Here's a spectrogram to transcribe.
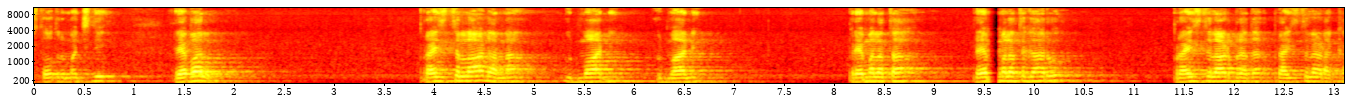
స్తోత్రం మంచిది. రెబల్ ప్రైజ్ లాడ్ అన్న. Good morning good morning. Premalatha Premalatha గారు praise lord brother. Praise lord అక్క.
